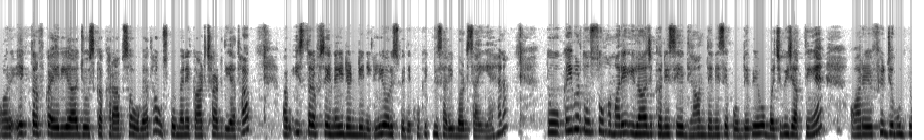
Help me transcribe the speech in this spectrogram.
और एक तरफ़ का एरिया जो इसका खराब सा हो गया था, उसको मैंने काट छाट दिया था। अब इस तरफ़ से नई डंडी निकली और इस पे देखो कितनी सारी बर्ड्स आई हैं, है ना? तो कई बार दोस्तों हमारे इलाज करने से, ध्यान देने से पौधे पे वो बच भी जाते हैं और फिर जब उन पे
